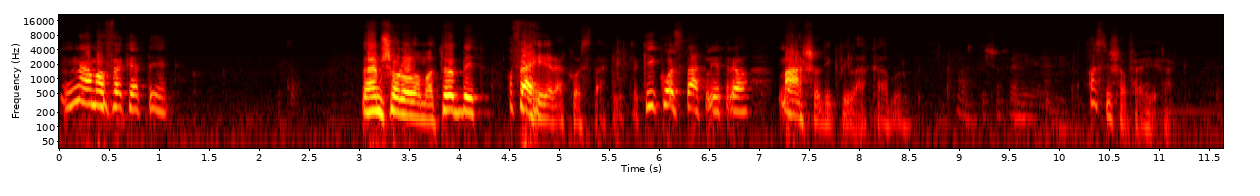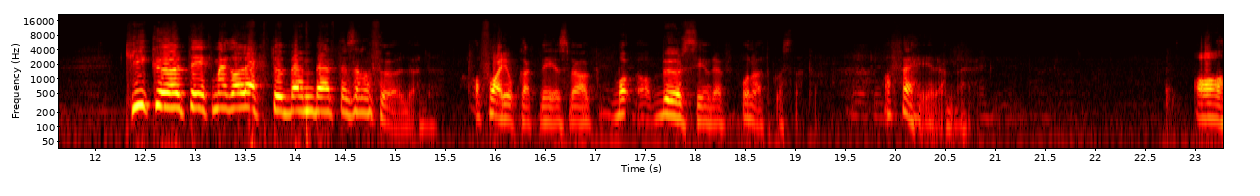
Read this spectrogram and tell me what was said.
nem a feketék. Nem sorolom a többit a fehérek hozták létre, kik hozták létre a második világháborút? azt is a fehérek. Azt is a fehérek. Kikölték meg a legtöbb embert ezen a földön? A fajokat nézve, a bőrszínre vonatkoztatva. A fehér emberek. A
